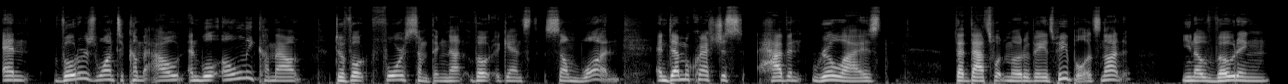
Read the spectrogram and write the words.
and voters want to come out and will only come out to vote for something, not vote against someone. And Democrats just haven't realized that that's what motivates people. It's not, you know, voting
